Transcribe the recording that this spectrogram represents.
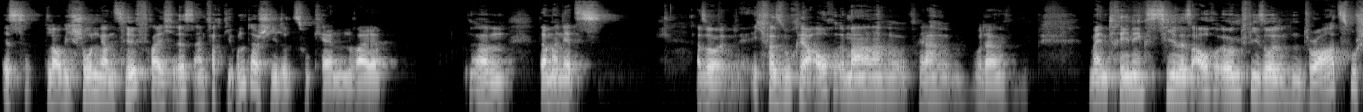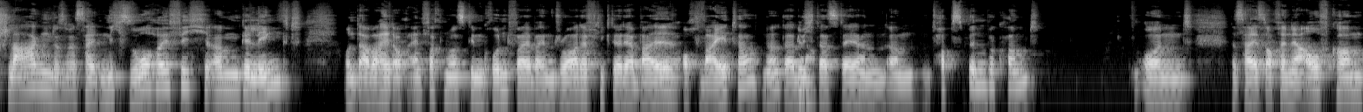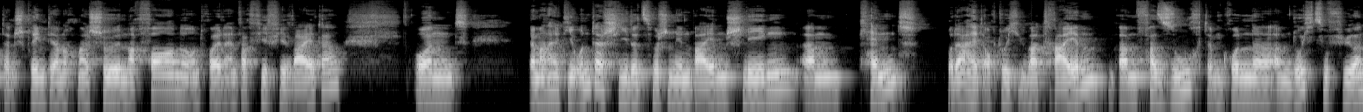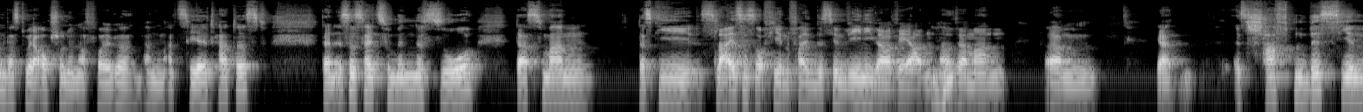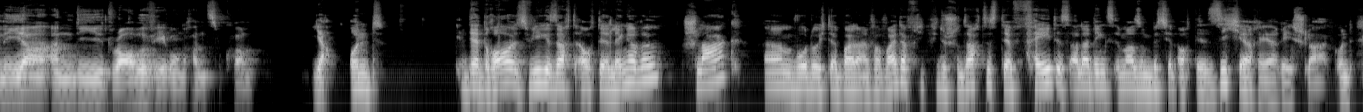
es, glaube ich, schon ganz hilfreich ist, einfach die Unterschiede zu kennen, weil ähm, wenn man jetzt, also ich versuche ja auch immer, ja, oder mein Trainingsziel ist auch irgendwie so einen Draw zu schlagen, das ist halt nicht so häufig ähm, gelingt. Und aber halt auch einfach nur aus dem Grund, weil beim Draw, da fliegt ja der Ball auch weiter, ne? dadurch, genau. dass der ja einen, ähm, einen Topspin bekommt. Und das heißt, auch wenn er aufkommt, dann springt er nochmal schön nach vorne und rollt einfach viel, viel weiter. Und wenn man halt die Unterschiede zwischen den beiden Schlägen ähm, kennt oder halt auch durch Übertreiben ähm, versucht im Grunde ähm, durchzuführen, was du ja auch schon in der Folge ähm, erzählt hattest, dann ist es halt zumindest so, dass man, dass die Slices auf jeden Fall ein bisschen weniger werden, ne? mhm. ne, wenn man ähm, ja, es schafft, ein bisschen näher an die Draw-Bewegung ranzukommen. Ja, und der Draw ist wie gesagt auch der längere Schlag ähm, wodurch der Ball einfach weiterfliegt, wie du schon sagtest. Der Fade ist allerdings immer so ein bisschen auch der sicherere Schlag. Und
